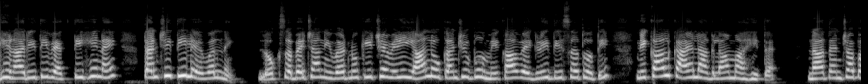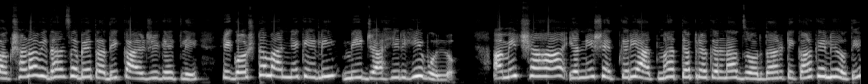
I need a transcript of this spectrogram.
घेणारी ती व्यक्तीही नाही त्यांची ती लेवल नाही. लोकसभेच्या निवडणुकीच्या वेळी या लोकांची भूमिका वेगळी दिसत होती. निकाल काय लागला माहीत आहे. ना त्यांच्या पक्षानं विधानसभेत अधिक काळजी घेतली. ही गोष्ट मान्य केली मी जाहीरही बोललो. अमित शहा यांनी शेतकरी आत्महत्या प्रकरणात जोरदार टीका केली होती.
